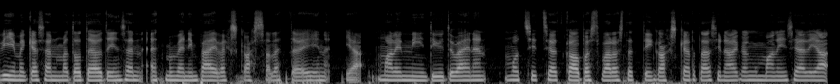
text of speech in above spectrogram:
viime kesän mä toteutin sen, että mä menin päiväksi kassalle töihin ja mä olin niin tyytyväinen. Mut sit sieltä kaupasta varastettiin kaksi kertaa siinä aikana, kun mä olin siellä ja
